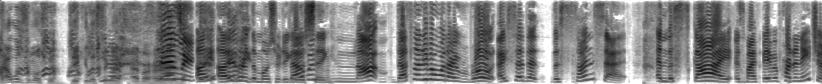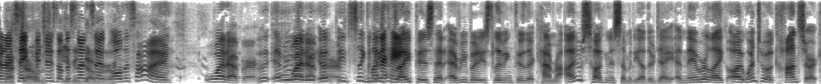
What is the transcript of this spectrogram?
that was the most ridiculous thing I've ever heard. Stanley, I, I Stanley, heard the most that ridiculous was thing. not. That's not even what I wrote. I said that the sunset and the sky is my favorite part of nature, and That I take sounds pictures of the even sunset dumber. all the time. Whatever. Everybody, Whatever. uh, it's like Look my at the hate. gripe is that everybody's living through their camera. I was talking to somebody the other day, and they were like, "Oh, I went to a concert,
